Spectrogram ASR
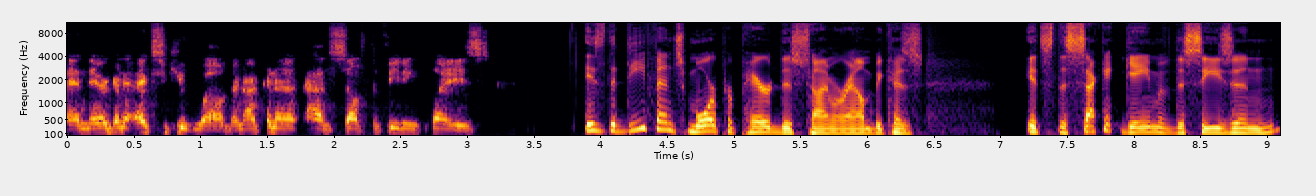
And they're going to execute well. They're not going to have self defeating plays. Is the defense more prepared this time around because – it's the second game of the season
